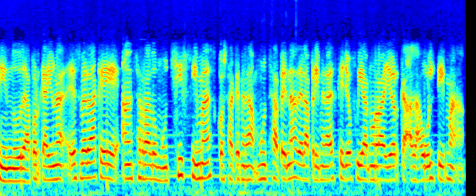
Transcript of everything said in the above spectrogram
sin duda, porque hay una, es verdad que han cerrado muchísimas, cosa que me da mucha pena. De la primera vez que yo fui a Nueva York a la última,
